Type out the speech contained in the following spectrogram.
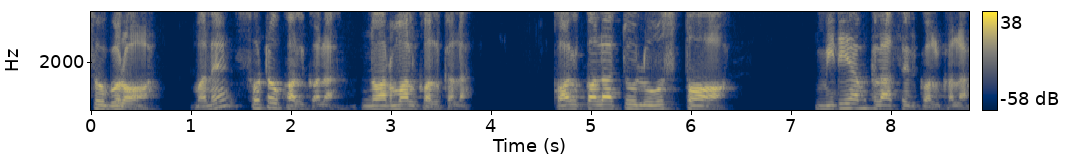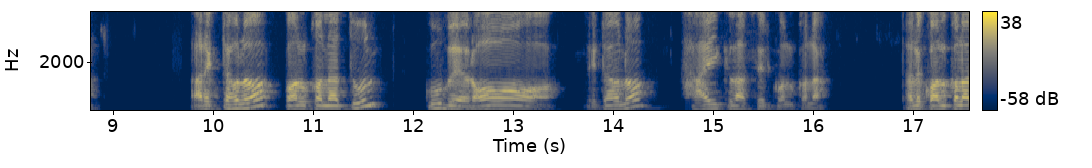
সুগ্র মানে ছোট কলকলা নর্মাল কলকলা। কলকলা তুল উস্ত মিডিয়াম ক্লাসের কলকলা। আরেকটা হলো কলকলাতুল কুবের। এটা হলো হাই ক্লাসের কলকলা। তাহলে কলকলা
